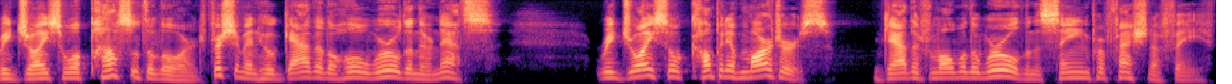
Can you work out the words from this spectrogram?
Rejoice, O apostles of the Lord, fishermen who gather the whole world in their nets. Rejoice, O company of martyrs, gathered from all over the world in the same profession of faith.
